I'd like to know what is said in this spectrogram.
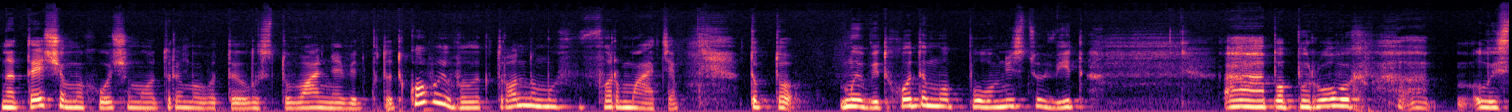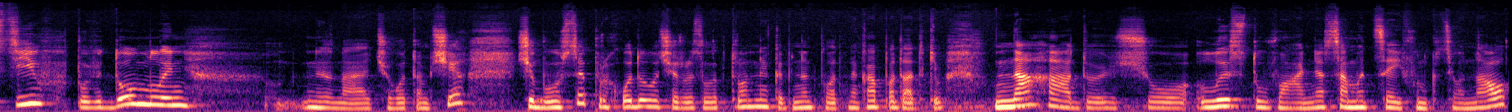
на те, що ми хочемо отримувати листування від податкової в електронному форматі. Тобто ми відходимо повністю від е, паперових е, листів, повідомлень. Не знаю, чого там ще, щоб усе проходило через електронний кабінет платника податків. Нагадую, що листування, саме цей функціонал,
